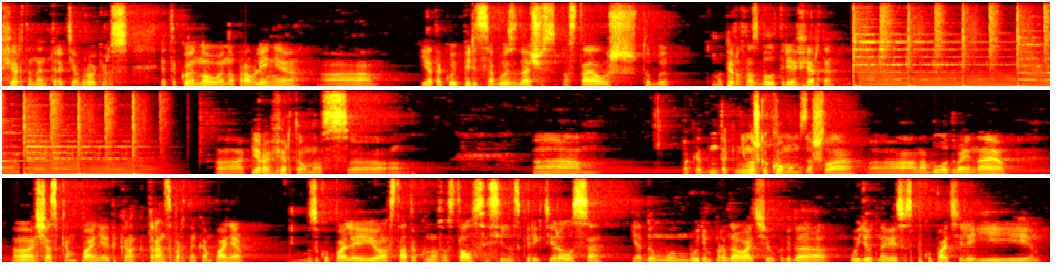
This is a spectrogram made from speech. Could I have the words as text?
оферты на Interactive Brokers. Это такое новое направление. А, я такую перед собой задачу поставил, чтобы, во-первых, у нас было три оферты. А, первая оферта у нас пока ну, так немножко комом зашла, она была двойная. Сейчас компания, это транспортная компания, мы закупали ее, остаток у нас остался, сильно скорректировался. Я думаю, мы будем продавать ее, когда уйдет навес из покупателей. И,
